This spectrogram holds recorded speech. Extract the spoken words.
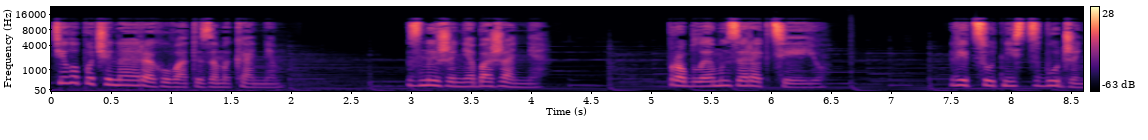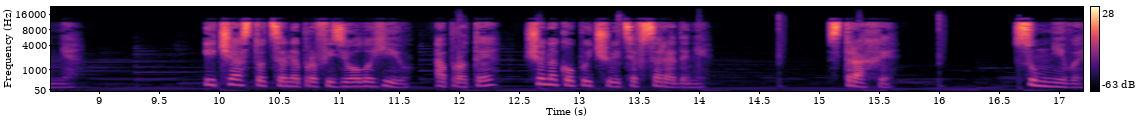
тіло починає реагувати замиканням. Зниження бажання, проблеми з ерекцією, відсутність збудження. І часто це не про фізіологію, а про те, що накопичується всередині. Страхи, сумніви,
